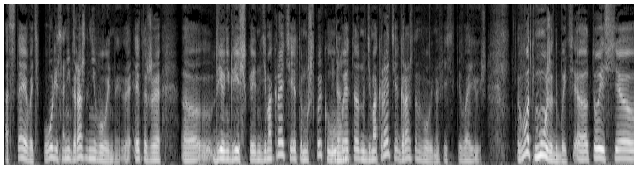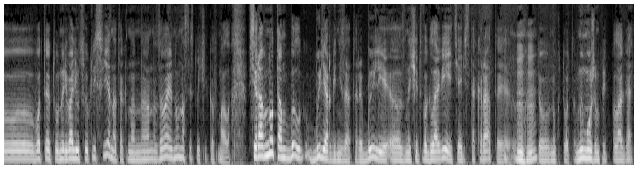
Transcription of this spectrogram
отстаивать полис, они граждане войны. Это же э, древнегреческая демократия, это мужской клуб, да. это ну, демократия граждан воинов, если ты воюешь. Вот, может быть, э, то есть э, вот эту ну, революцию Клисфена, так на, на, называю, ну, у нас источников мало. Все равно там был, были организаторы, были, э, значит, во главе эти аристократы, угу. кто, ну, кто-то, мы можем предполагать.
